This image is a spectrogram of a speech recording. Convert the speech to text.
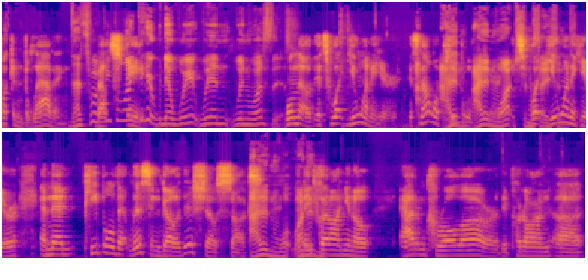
fucking blabbing. That's what about people Spain. like to hear. Now, where, when when was this? Well, no, it's what you want to hear. It's not what I people. didn't- I didn't watch It's what you want to hear, and then people that listen go, "This show sucks." I didn't. wa- I and they didn't. put on, you know, Adam Carolla, or they put on uh,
